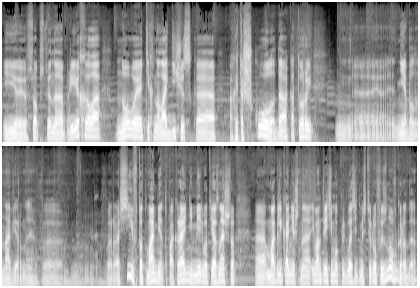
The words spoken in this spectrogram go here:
И, э, собственно, приехала новая технологическая какая-то школа, да, которой э, не было, наверное, в, в России в тот момент. По крайней мере, вот я знаю, что могли, конечно, Иван III мог пригласить мастеров из Новгорода,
